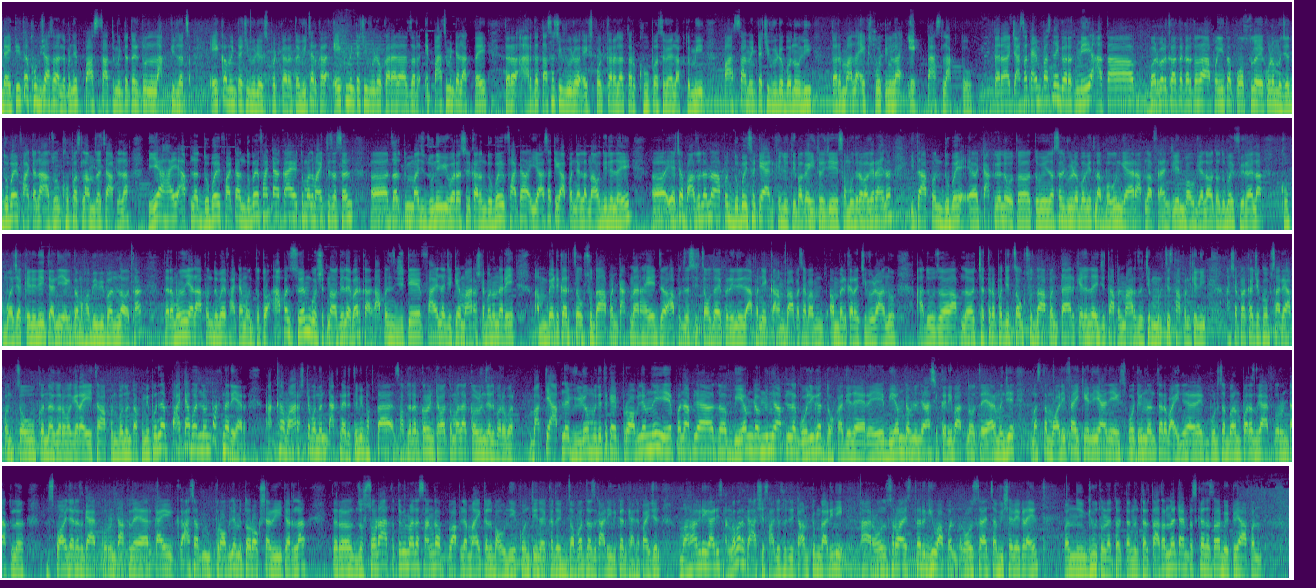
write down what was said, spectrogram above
बॅटरी तर खूप जास्त झालं म्हणजे पाच सात मिनटं तरी तुला लागतीलच. एका मिनटाची व्हिडिओ एक्सपोर्ट करा. तर विचार करा एक मिनटाची व्हिडिओ करायला जर ए- पाच मिनटं लागत आहे तर अर्धा तासाची व्हिडिओ एक्सपोर्ट करायला तर खूपच वेळ लागतो. मी पाच सहा मिनटाची व्हिडिओ बनवली तर मला एक्सपोर्टिंगला एक तास लागतो. तर जास्त टाईमपास नाही करत मी आता बडबड करता करता आपण इथं पोहोचलो आहे म्हणजे दुबई फाट्याला अजून खूपच लांब जायचं आहे आपल्याला. हे आहे आपला दुबई फाटा. आणि दुबई फाटा काय तुम्हाला माहितीच असेल जर तुम्ही माझी जुनी विवर असेल कारण दुबई फाटा यासाठी आपण याला नाव दिलेलं आहे. याच्या बाजू बाजूला ना आपण दुबईसाठी ॲड केली होती. बघा इथं जे समुद्र वगैरे आहे ना इथं आपण दुबई टाकलेलं होतं. तुम्ही नसल व्हिडिओ बघितला बघून घ्या यार. आपला फ्रँकलिन भाऊ गेला होता दुबई फिरायला. खूप मजा केलेली. त्यांनी एकदम हबीबी बनला होता. तर म्हणून याला आपण दुबई फाटा म्हणतो. तो आपण स्वयंघोषित नाव दिलं आहे बरं का. आपण जी टी फायला जी टी महाराष्ट्र बनवणार आहे आंबेडकर चौकसुद्धा आपण टाकणार आहे. ज आपण जशी चौदा एप्रिल आपण एक बाबासाहेब आंबेडकरांची व्हिडिओ आणू. अजून आपलं छत्रपती चौकसुद्धा आपण तयार केलेलं आहे जिथं आपण महाराजांची मूर्ती स्थापन केली. अशा प्रकारचे खूप सारे आपण चौक नगर वगैरे इथं आपण बनवून टाकू. मी पूर्ण पाट्या बदलून टाकणार यार. अख्खा महाराष्ट्र बनवून टाकणार आहे. तुम्ही फक्त सबस्क्राईब करून ठेवा तुम्हाला कळून जाईल बरोबर. बाकी आपल्या व्हिडिओमध्ये तर काही प्रॉब्लेम नाही आहे पण आपल्या बी एम डब्ल्यूने आपल्याला गोलीगत धोका दिला यार. हे बी एम डब्ल्यूने अशी करी बात नव्हतं यार. म्हणजे मस्त मॉडीफाय केली आणि एक्सपोर्टिंग नंतर भाईने डायरेक्ट पुढचं बंपरच गायब करून टाकलं. स्पॉयलरच गायब करून टाकलं यार. काही असा प्रॉब्लेम येतो रॉकस्टार रिटरला तर जो सोडा आता तुम्ही मला सांगा आपल्या मायकल भाऊनी कोणती ना एखादी जबरदस्त गाडी विकत घ्यायला पाहिजे. महागडी गाडी सांगा बरं का. अशी साधी साधी टामटूम गाडी नाही हा रोल्स रॉयस तर घेऊ आपण. रोल्स रॉयसचा विषय वेगळा आहे पण घेऊ थोड्या तर त्यानंतर तर आता न टाइमपास करत चला भेटूया आपण.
